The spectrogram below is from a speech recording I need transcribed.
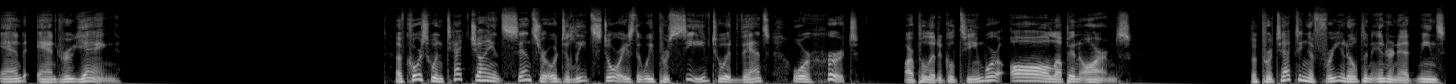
and Andrew Yang. Of course, when tech giants censor or delete stories that we perceive to advance or hurt our political team, we're all up in arms. But protecting a free and open internet means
